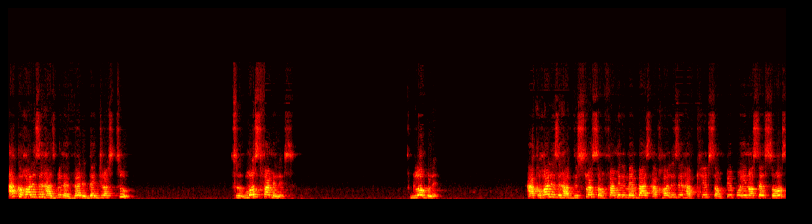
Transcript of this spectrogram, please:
Alcoholism has been a very dangerous tool to most families globally. Alcoholism have destroyed some family members. Alcoholism have killed some people, innocent souls.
